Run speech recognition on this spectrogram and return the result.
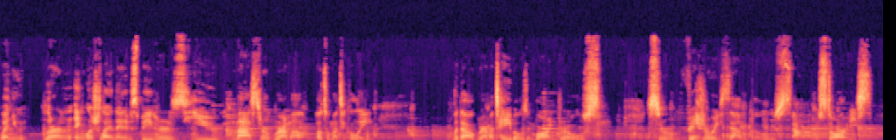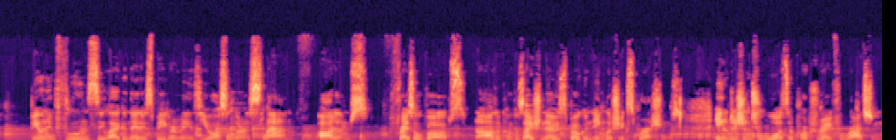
When you learn English like native speakers, you master grammar automatically without grammar tables and boring drills. Through visual examples and stories. Building fluency like a native speaker means you also learn slang, idioms, phrasal verbs, and other conversational spoken English expressions, in addition to words appropriate for writing.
